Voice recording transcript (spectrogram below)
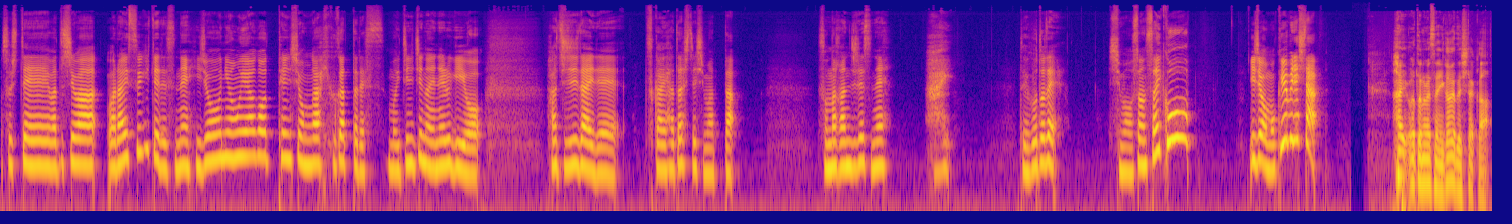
そして私は笑いすぎてですね非常にオンエア後テンションが低かったです。もう一日のエネルギーを8時台で使い果たしてしまった。そんな感じですね。はい。ということで島尾さん最高。以上木曜日でした。はい渡辺さんいかがでしたか？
